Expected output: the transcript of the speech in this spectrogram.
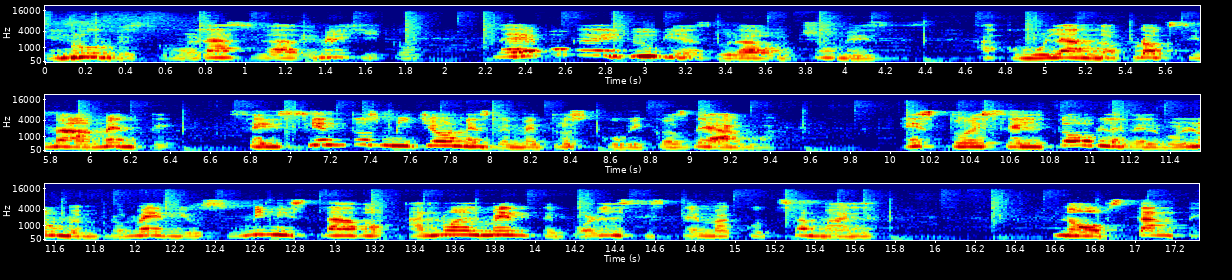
En urbes como la Ciudad de México, la época de lluvias dura 8 meses, acumulando aproximadamente 600 millones de metros cúbicos de agua. Esto es el doble del volumen promedio suministrado anualmente por el sistema Kutsamala. No obstante,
